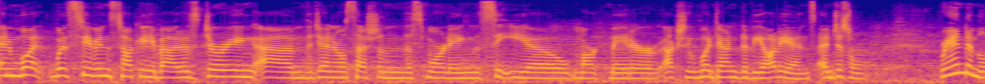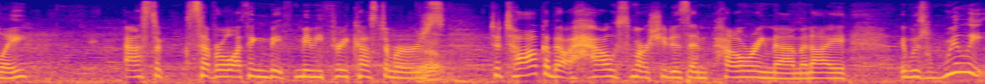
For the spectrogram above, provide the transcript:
And what, what Stephen's talking about is during um, the general session this morning, the CEO, Mark Mader, actually went down to the audience and just randomly asked a, several, I think maybe three customers yeah. to talk about how Smartsheet is empowering them, and I, it was really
